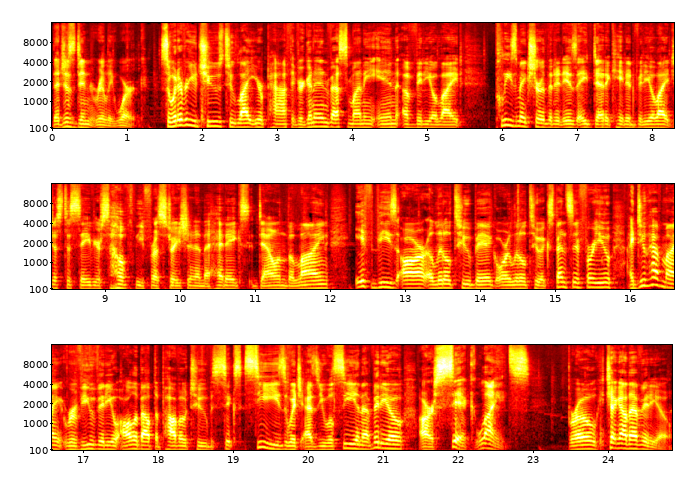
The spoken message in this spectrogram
that just didn't really work. So whatever you choose to light your path, if you're gonna invest money in a video light, please make sure that it is a dedicated video light just to save yourself the frustration and the headaches down the line. If these are a little too big or a little too expensive for you, I do have my review video all about the PavoTube 6Cs, which as you will see in that video, are sick lights. Bro, check out that video.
